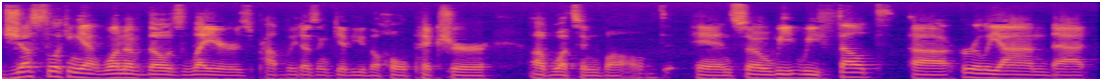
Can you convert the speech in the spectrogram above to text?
just looking at one of those layers probably doesn't give you the whole picture of what's involved. And so we we felt uh, early on that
